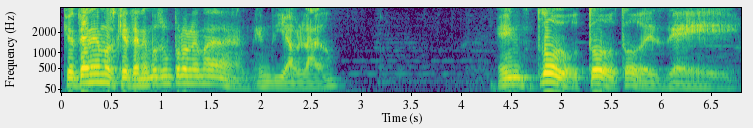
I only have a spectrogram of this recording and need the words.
¿Qué tenemos? Que tenemos un problema endiablado. En todo, todo, todo, desde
